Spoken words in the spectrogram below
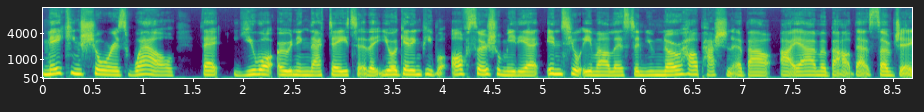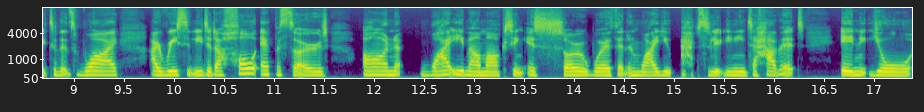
making sure as well that you are owning that data that you're getting people off social media into your email list and you know how passionate about i am about that subject and it's why i recently did a whole episode on why email marketing is so worth it and why you absolutely need to have it in your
